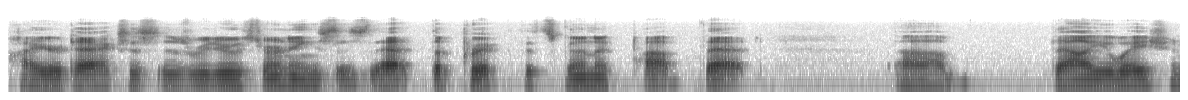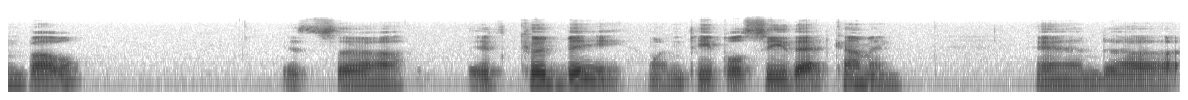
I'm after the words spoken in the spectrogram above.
Higher taxes is reduced earnings. Is that the prick that's going to pop that uh, valuation bubble? It's uh, it could be when people see that coming, and uh,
